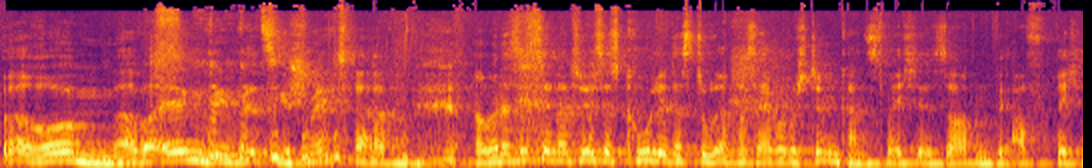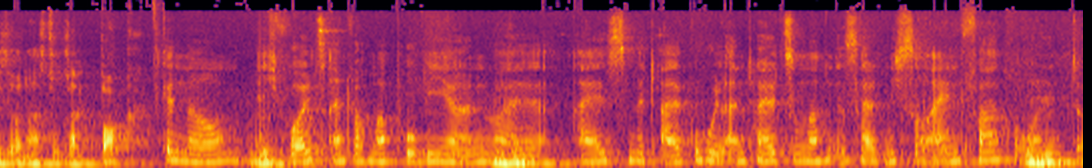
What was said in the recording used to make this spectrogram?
Warum? Aber irgendwie wird es geschmeckt haben. Aber das ist ja natürlich das Coole, dass du einfach selber bestimmen kannst, welche Sorten, auf welche Sorten hast du gerade Bock. Genau, ich wollte es einfach mal probieren, weil mhm. Eis mit Alkoholanteil zu machen ist halt nicht so einfach. Mhm. Und äh,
